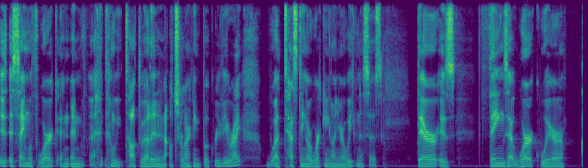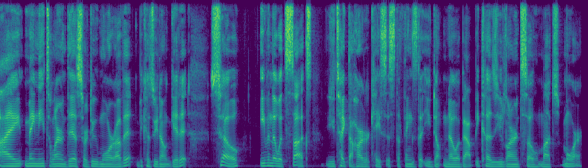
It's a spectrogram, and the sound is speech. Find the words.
it's same with work and and we talked about it in an ultra learning book review right? Uh, testing or working on your weaknesses. There is things at work where i may need to learn this or do more of it because we don't get it. So even though it sucks you take the harder cases the things that you don't know about because you learned so much more.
